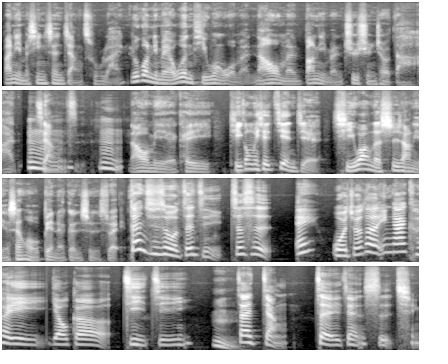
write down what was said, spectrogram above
把你们心声讲出来。如果你们有问题问我们，然后我们帮你们去寻求答案，嗯这样子，嗯。然后我们也可以提供一些见解，期望的是让你的生活变得更顺遂。但其实我自己就是，哎、我觉得应该可以有个几集嗯，在讲这一件事情，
